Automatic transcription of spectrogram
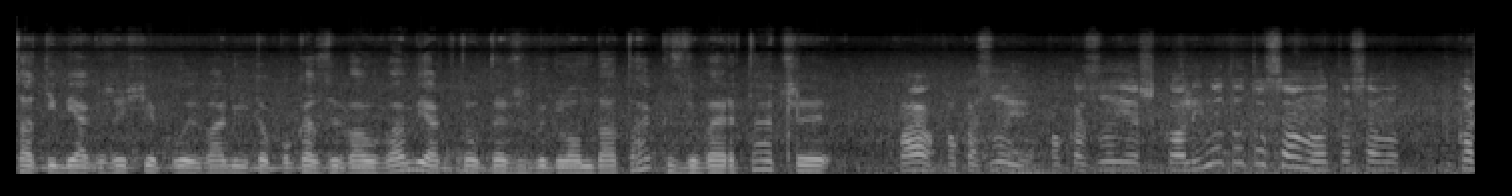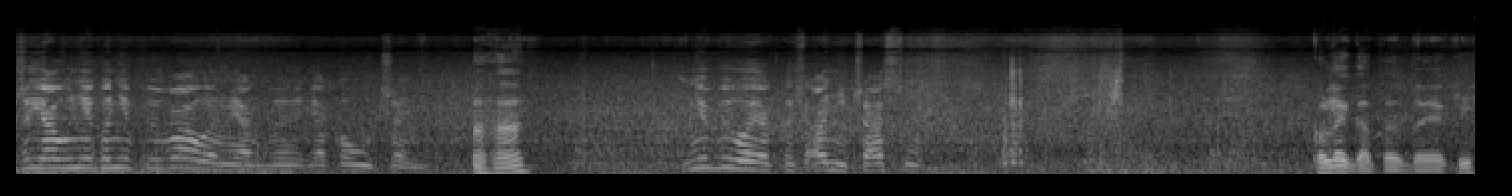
Satib jak żeście pływali, to pokazywał wam jak to też wygląda tak? Z werta czy... Pa, pokazuje, pokazuje, szkoli, no to to samo, to samo. Tylko, że ja u niego nie pływałem jakby jako uczeń. Aha. Nie było jakoś ani czasu. Kolega pewno jakiś.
